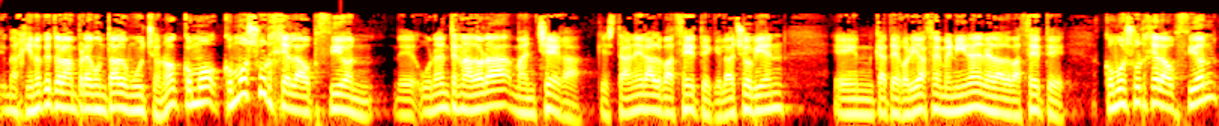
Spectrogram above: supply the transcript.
imagino que te lo han preguntado mucho, ¿no? ¿Cómo, ¿Cómo surge la opción de una entrenadora manchega que está en el Albacete, que lo ha hecho bien en categoría femenina en el Albacete? ¿Cómo surge la opción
